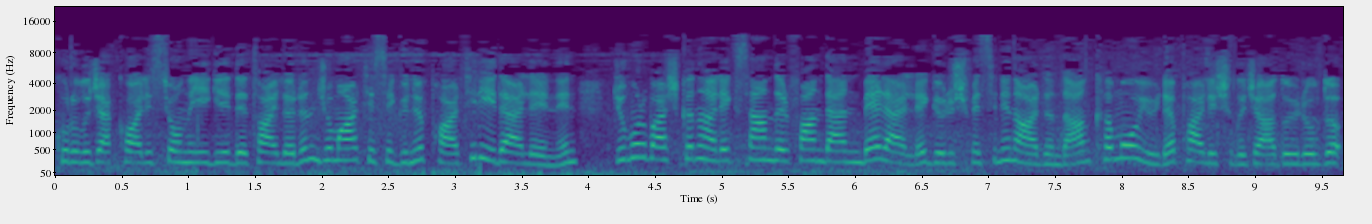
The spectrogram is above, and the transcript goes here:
Kurulacak koalisyonla ilgili detayların cumartesi günü parti liderlerinin Cumhurbaşkanı Alexander Van den Beller'le görüşmesinin ardından kamuoyuyla paylaşılacağı duyuruldu.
